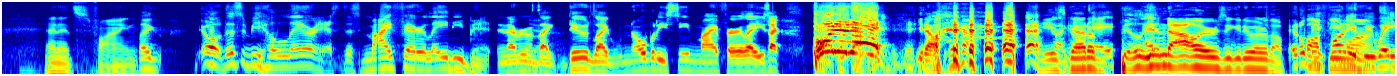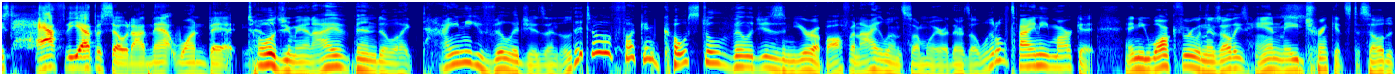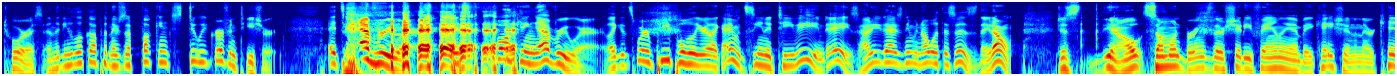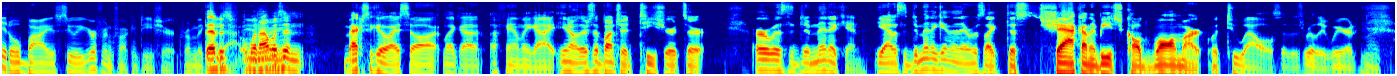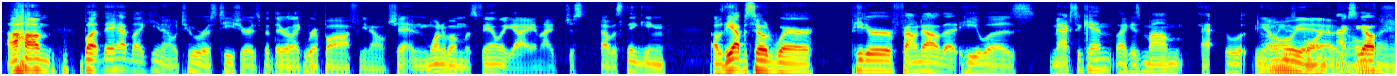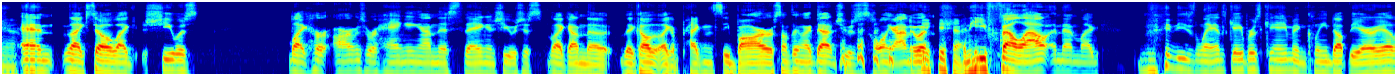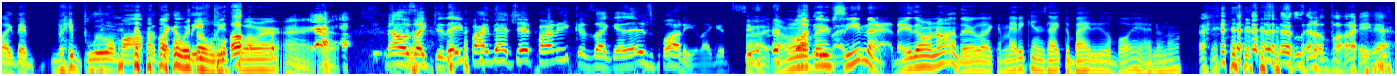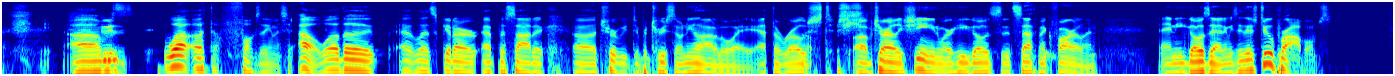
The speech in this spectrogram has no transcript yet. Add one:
and it's fine like oh this would be hilarious this my fair lady bit. And everyone's Yeah. like dude like nobody's seen my fair lady. He's like put it in! You know? He's You're like, got "Okay." a billion And dollars he can do whatever the it'll be funny if we waste half the episode on that one bit you know? told you man i have been to like tiny villages and little fucking coastal villages in europe off an island somewhere. There's a little tiny market and you walk through and there's all these handmade trinkets to sell to tourists. And then you look up and there's a fucking stewie griffin t-shirt. It's everywhere it's fucking everywhere. Like it's where people you're like, I haven't seen a TV in days. How do you guys even know what this is? They don't. Just you know, someone brings their shitty family on vacation and their kid will buy a Stewie Griffin fucking T-shirt from the. That is kiosk, when I was mean? in Mexico. I saw like a, a Family Guy. You know, there's a bunch of T-shirts or or was the Dominican. Yeah, it was the Dominican, and there was like this shack on the beach called Walmart with two L's. It was really weird. Nice. Um, but they had like you know tourist T-shirts, but they were like rip off, you know, shit. And one of them was Family Guy, and I just I was thinking of the episode where Peter found out that he was Mexican, like his mom, you know, he oh was yeah, born in Mexico, thing, yeah. and like so like she was like her arms were hanging on this thing and she was just like on the they call it like a pregnancy bar or something like that and she was just holding onto it Yeah. and he fell out and then like these landscapers came and cleaned up the area like they they blew him off with like a with leaf, leaf blower. blower. All right. Yeah. yeah. and i was like do they find that shit funny because like it is funny like it's super. I don't know if they've seen know. that. They don't know. They're like Americans like to buy little boy. I don't know. little boy yeah Um, Who's- well, what the fuck was I gonna say? Oh, well, the uh, let's get our episodic uh, tribute to Patrice O'Neal out of the way at the roast of Charlie Sheen, where he goes with Seth MacFarlane, and he goes at him. He's like, "There's two problems."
